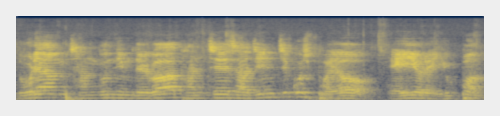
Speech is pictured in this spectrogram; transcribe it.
노량 장군님들과 단체 사진 찍고 싶어요. A열의 6번.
